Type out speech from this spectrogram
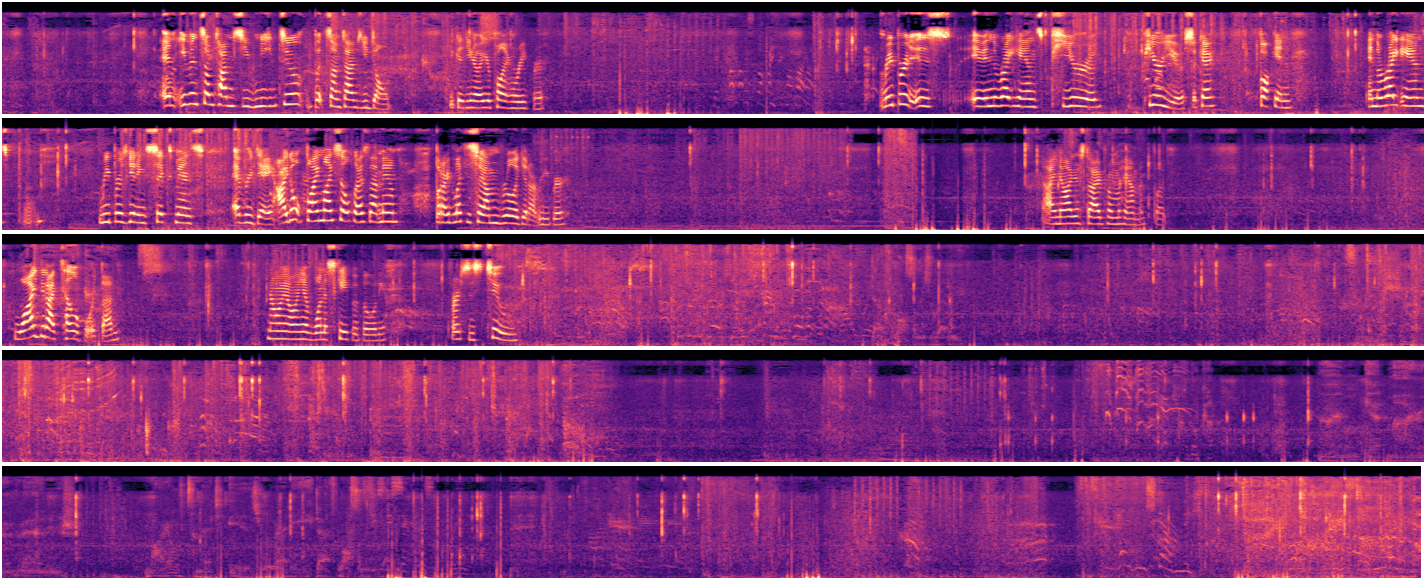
And even sometimes you need to, but sometimes you don't. Because you know you're playing Reaper. Reaper is in the right hands pure pure use, okay? Fucking in the right hands Reaper's getting six mans every day. I don't find myself as that man, but I'd like to say I'm really good at Reaper. I know I just died from a Hammond, but Why did I teleport then? Now I only have one escape ability. Versus two. Get my revenge. My ultimate is ready. Death Blossom is Sixty seconds remaining.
